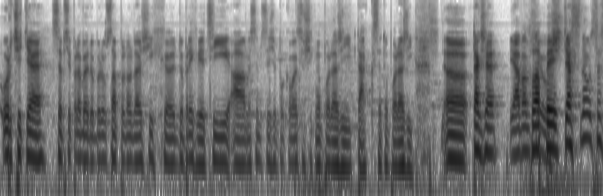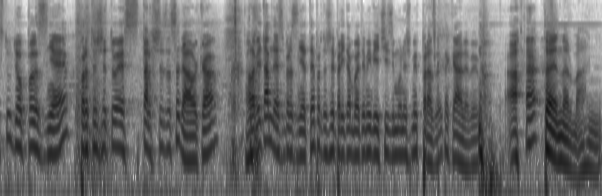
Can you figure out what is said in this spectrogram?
Určitě se připravuje do budoucna plno dalších eh, dobrých věcí a myslím si, že pokud se všechno podaří, tak se to podaří. Takže já vám Chlapi. přeju šťastnou cestu do Plzně, protože to je starše zase dálka. Hlavně tam nezmrzněte, protože prý tam budete mít větší zimu než my v Praze, tak já nevím. Aha. To je normální.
